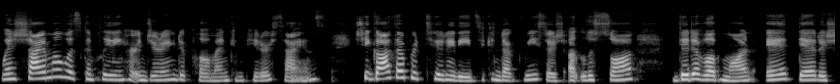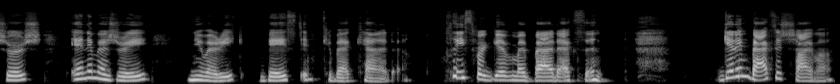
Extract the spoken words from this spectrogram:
When Shaima was completing her engineering diploma in computer science, she got the opportunity to conduct research at Le de Développement et de Recherche en Imagerie Numérique based in Quebec, Canada. Please forgive my bad accent. Getting back to Shaima,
